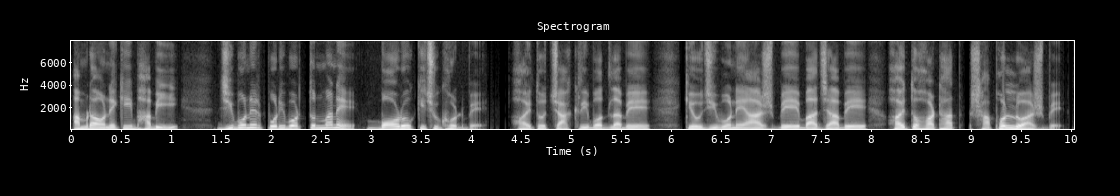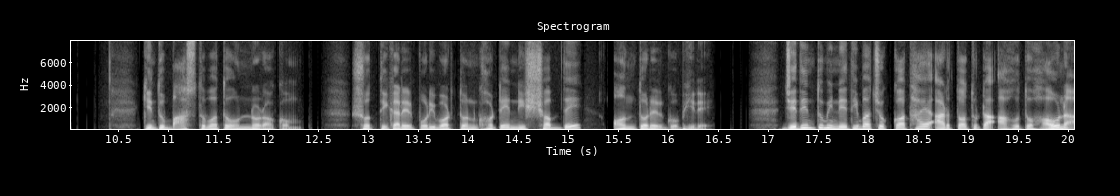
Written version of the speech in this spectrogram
আমরা অনেকেই ভাবি, জীবনের পরিবর্তন মানে বড় কিছু ঘটবে। হয়তো চাকরি বদলাবে, কেউ জীবনে আসবে বা যাবে, হয়তো হঠাৎ সাফল্য আসবে। কিন্তু বাস্তবতা অন্যরকম সত্যিকারের পরিবর্তন ঘটে নিঃশব্দে, অন্তরের গভীরে। যেদিন তুমি নেতিবাচক কথায় আর ততটা আহত হও না,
